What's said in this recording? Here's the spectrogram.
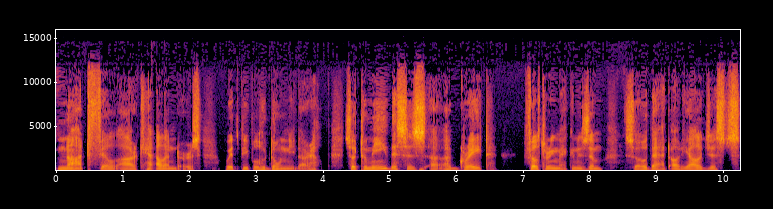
not fill our calendars with people who don't need our help so to me this is a, a great filtering mechanism so that audiologists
